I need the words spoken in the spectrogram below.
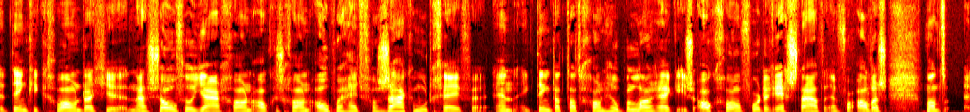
uh, denk ik gewoon dat je na zoveel jaar... gewoon ook eens gewoon openheid van zaken moet geven. En ik denk dat dat gewoon heel belangrijk is. Ook gewoon voor de rechtsstaat en voor alles. Want uh,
